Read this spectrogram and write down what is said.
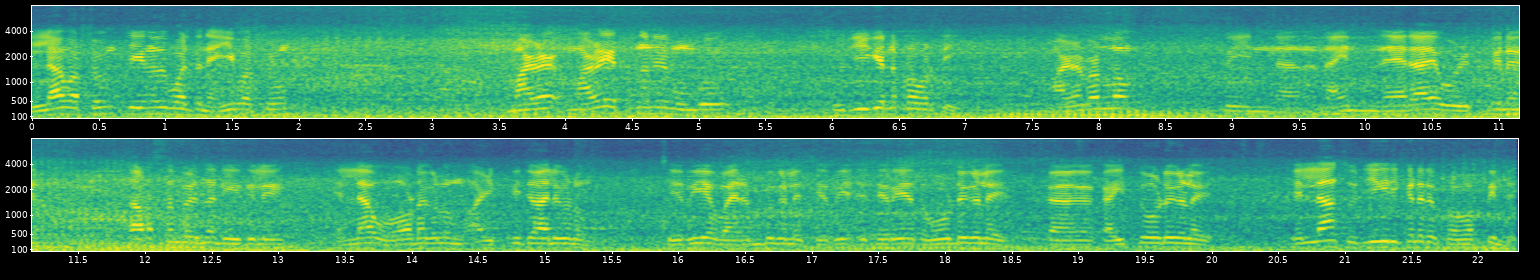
എല്ലാ വർഷവും ചെയ്യുന്നത് പോലെ തന്നെ ഈ വർഷവും മഴ മഴ എത്തുന്നതിന് മുമ്പ് ശുചീകരണ പ്രവൃത്തി. മഴവെള്ളം പിന്നെ നേരായ ഒഴുക്കിന് തടസ്സം വരുന്ന രീതിയിൽ എല്ലാ ഓടകളും അഴുക്കുചാലുകളും ചെറിയ വരമ്പുകൾ ചെറിയ ചെറിയ തോടുകൾ കൈത്തോടുകൾ എല്ലാം ശുചീകരിക്കേണ്ട ഒരു പ്രവൃത്തി ഉണ്ട്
